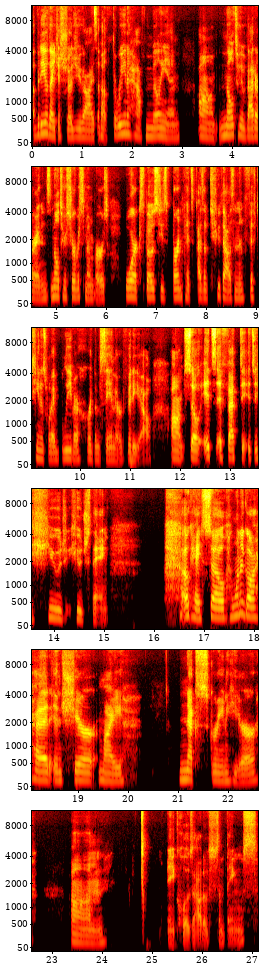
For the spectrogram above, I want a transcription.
a video that i just showed you guys about three and a half million um, military veterans, military service members were exposed to these burn pits as of 2015 is what I believe I heard them say in their video. Um, so it's affected, it's a huge, huge thing. Okay, so I want to go ahead and share my next screen here. Um, let me close out of some things.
